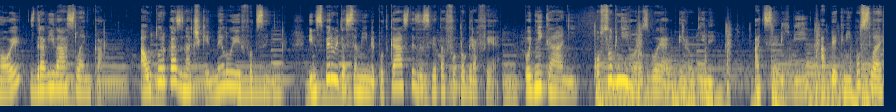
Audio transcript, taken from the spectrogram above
Ahoj, zdraví vás Lenka, autorka značky Miluji focení. Inspirujte se mými podcasty ze světa fotografie, podnikání, osobního rozvoje i rodiny. Ať se líbí a pěkný poslech.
